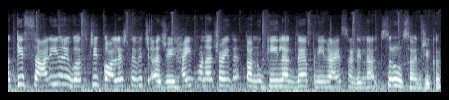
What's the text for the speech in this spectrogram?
ਅ, ਕਿ ਸਾਰੀ ਯੂਨੀਵਰਸਿਟੀ ਕਾਲਜ ਦੇ ਵਿੱਚ ਅਜਿਹਾ ਹੀ ਹੋਣਾ ਚਾਹੀਦਾ ਹੈ? ਤੁਹਾਨੂੰ ਕੀ ਲੱਗਦਾ ਹੈ ਆਪਣੀ رائے ਸਾਡੇ ਨਾਲ ਜ਼ਰੂਰ ਸਾਂਝੀ ਕਰੋ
